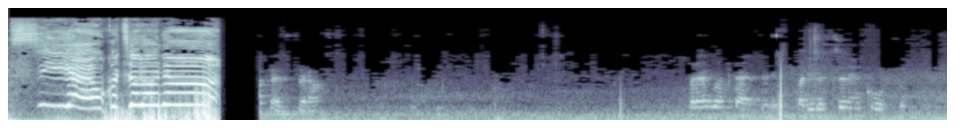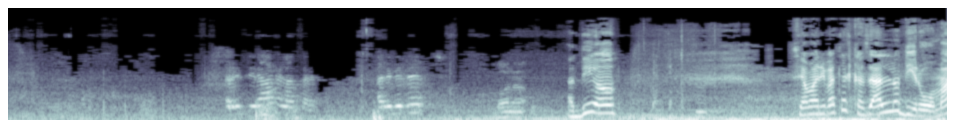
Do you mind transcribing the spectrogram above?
Sì, è un cucciolona! Prego attendere, validazione in corso. Ritirare la testa. Arrivederci. Buona. Addio! Siamo arrivati al casello di Roma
